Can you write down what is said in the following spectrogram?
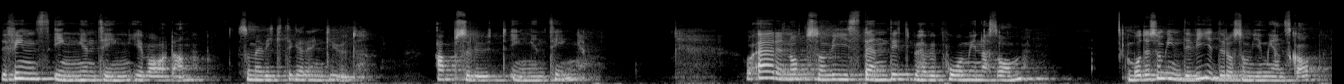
Det finns ingenting i vardagen som är viktigare än Gud. Absolut ingenting. Och är det något som vi ständigt behöver påminnas om, både som individer och som gemenskap,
